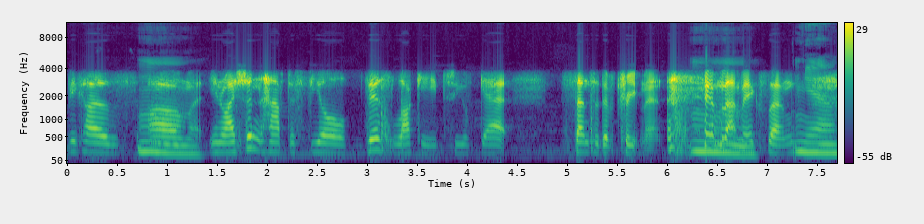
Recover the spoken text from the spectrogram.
because um, you know I shouldn't have to feel this lucky to get sensitive treatment, if that Mm. makes sense. Yeah.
